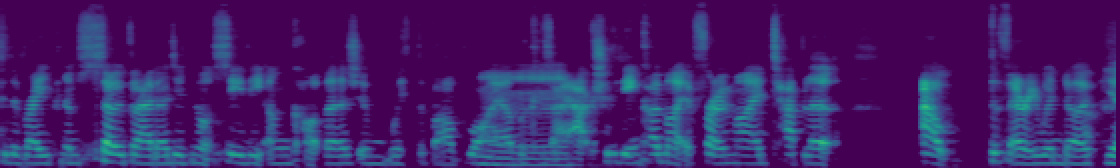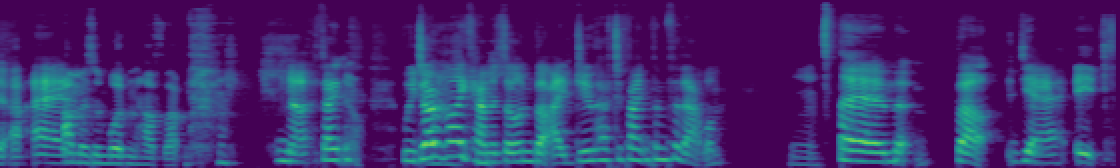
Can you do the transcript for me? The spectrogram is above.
to the rape, and I'm so glad I did not see the uncut version with the barbed wire because I Mm. actually think I might have thrown my tablet out the ferry window. Yeah, Um, Amazon wouldn't have that. No, thank No. we don't like Amazon, but I do have to thank them for that one. Mm. Um, but yeah, it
